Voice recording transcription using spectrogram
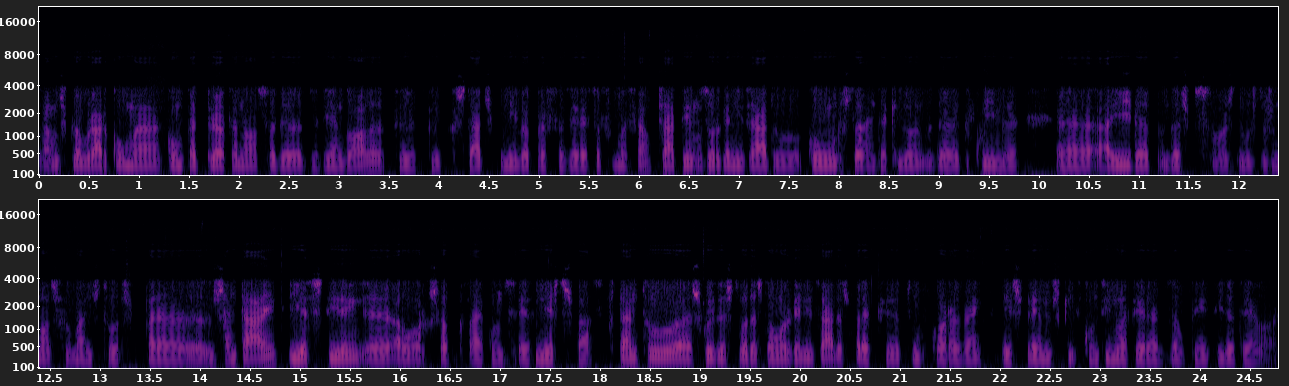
vamos colaborar com uma com uma patriota nossa de, de, de Angola, que, que, que, está disponível para fazer essa formação. Já temos organizado com um restaurante aqui de, de Coimbra uh, a ida das pessoas, dos, dos, nossos formandos todos, para jantarem e assistirem uh, ao workshop que vai acontecer neste espaço. Portanto, as coisas todas estão organizadas para que tudo corra bem e esperemos que continue a ter a adesão que tem tido até agora.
